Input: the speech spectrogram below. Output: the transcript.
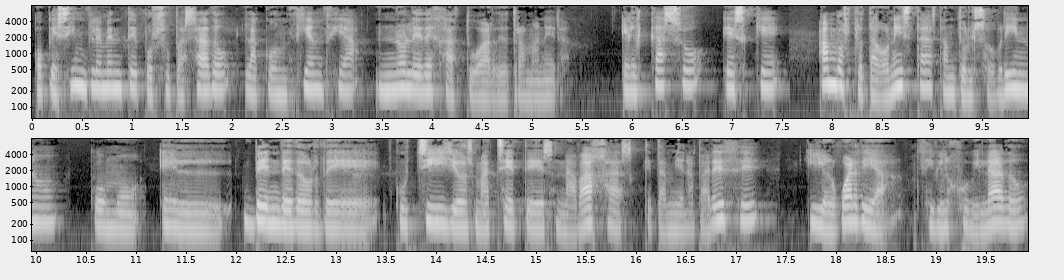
o que simplemente por su pasado la conciencia no le deja actuar de otra manera. El caso es que ambos protagonistas, tanto el sobrino como el vendedor de cuchillos, machetes, navajas, que también aparece, y el guardia civil jubilado,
